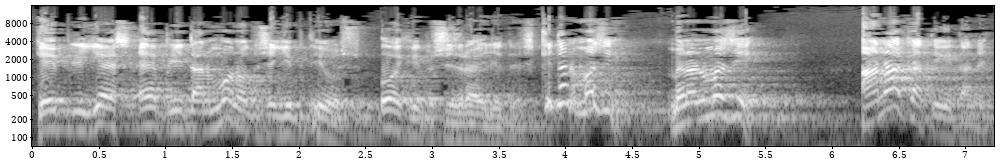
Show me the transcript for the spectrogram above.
και οι πληγές έπληταν μόνο τους Αιγυπτίους όχι τους Ισραηλίτες. Και ήταν μαζί μέναν μαζί. Ανάκατοι ήτανε.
